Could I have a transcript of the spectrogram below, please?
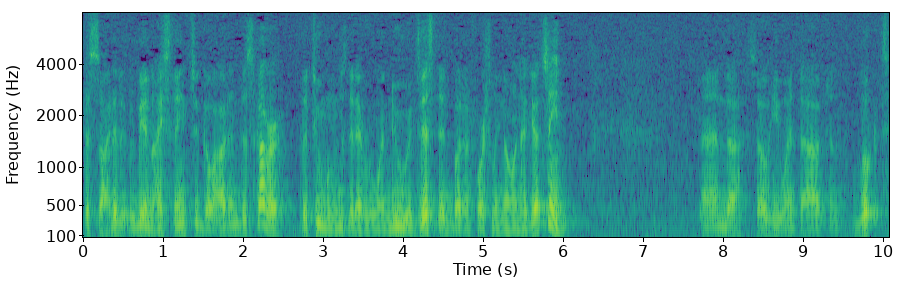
decided it would be a nice thing to go out and discover the two moons that everyone knew existed, but unfortunately no one had yet seen. And uh, so he went out and looked,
